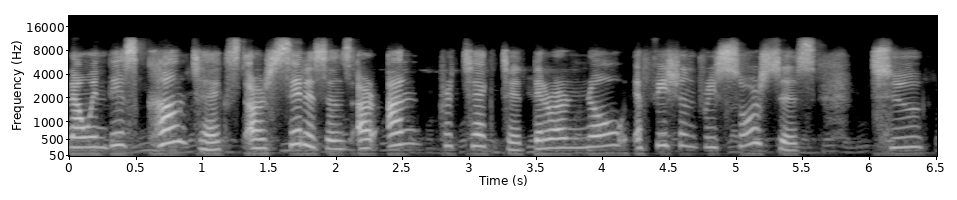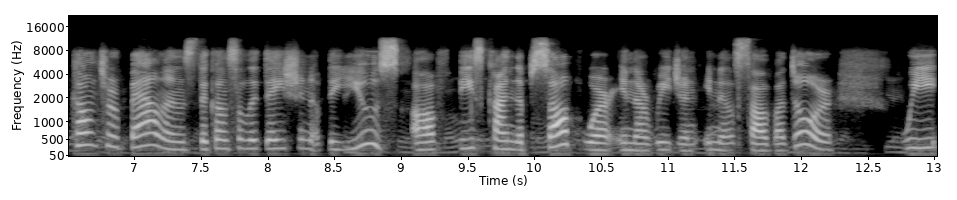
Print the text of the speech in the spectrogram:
Now, in this context, our citizens are unprotected. There are no efficient resources to counterbalance the consolidation of the use of this kind of software in our region. In El Salvador, we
